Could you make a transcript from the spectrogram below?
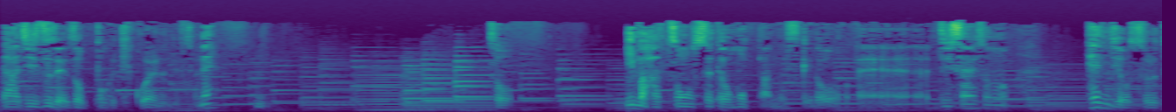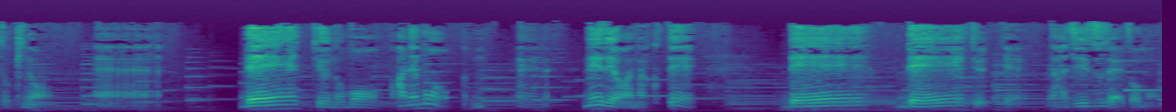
ー、ラジズデゾっぽく聞こえるんですよね、うん、そう 今発音してて思ったんですけど、えー、実際その返事をする時の「えー、で」っていうのもあれも「えー、ね」ではなくて「で」「で」って言ってラジズデゾの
